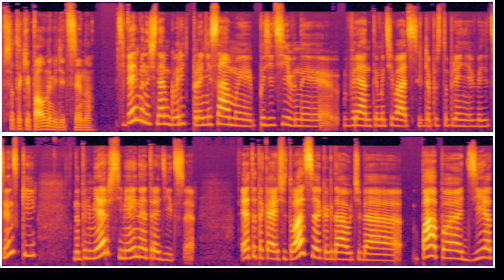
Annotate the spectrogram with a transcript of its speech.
все-таки пал на медицину. Теперь мы начинаем говорить про не самые позитивные варианты мотивации для поступления в медицинский. Например, семейная традиция. Это такая ситуация, когда у тебя папа, дед,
